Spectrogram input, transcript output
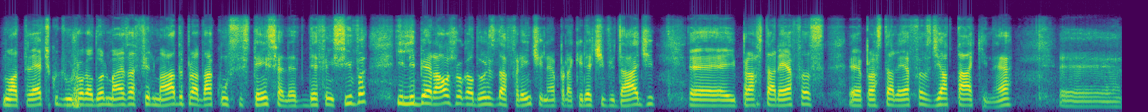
no Atlético de um jogador mais afirmado para dar consistência né, defensiva e liberar os jogadores da frente, né, para criatividade é, e para as tarefas, é, para as tarefas de ataque, né. É,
